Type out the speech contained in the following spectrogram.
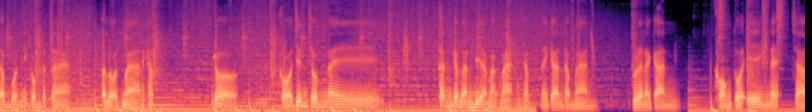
ตำบลนิคมพัฒนาตลอดมานะครับ ก็ขอชื่นชมในท่านกำนันเบียร์มาก ๆ นะครับ ในการทำงาน บูรณาการของตัวเองและชาว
